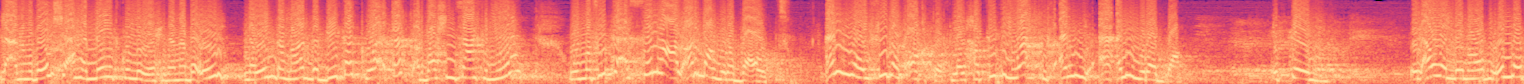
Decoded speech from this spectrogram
لا أنا ما بقولش أهمية كل واحد. أنا بقول لو أنت النهارده اديتك وقتك 24 ساعة في اليوم والمفروض تقسمها على الاربع مربعات أنهي هيفيدك أكتر؟ لو حطيت الوقت في انهي أنهي مربع؟ التاني. لما هو بيقول لك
